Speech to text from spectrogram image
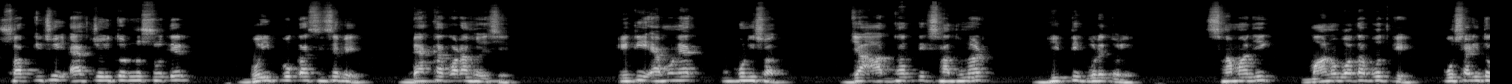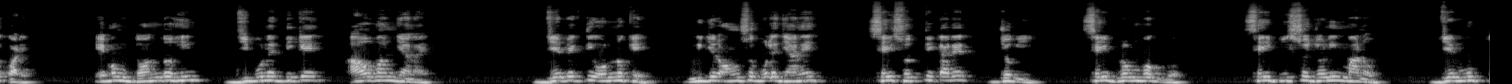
সবকিছুই এক চৈতন্য স্রোতের বই প্রকাশ হিসেবে ব্যাখ্যা করা হয়েছে। এটি এমন এক উপনিষদ যা আধ্যাত্মিক সাধনার ভিত্তি গড়ে তোলে, সামাজিক মানবতাবোধকে প্রসারিত করে এবং দ্বন্দ্বহীন জীবনের দিকে আহ্বান জানায়। যে ব্যক্তি অন্যকে নিজের অংশ বলে জানে, সেই সত্যিকারের যোগী, সেই ব্রহ্মজ্ঞ। সেই বিশ্বজনীন মানব যে মুক্ত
